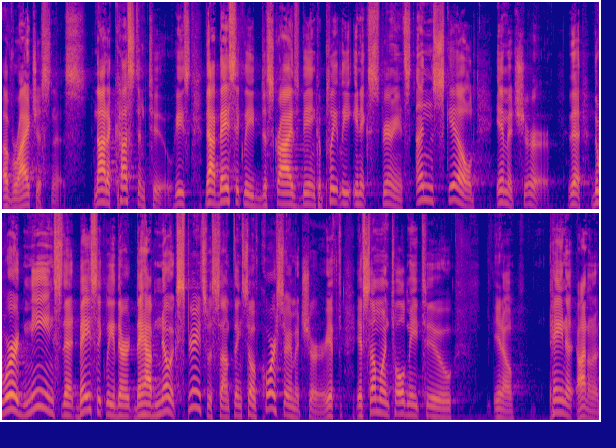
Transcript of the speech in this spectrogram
of righteousness. Not accustomed to. He's, that basically describes being completely inexperienced, unskilled, immature. The, the word means that basically they they have no experience with something, so of course they're immature. If, if someone told me to, you know, paint, I don't know,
